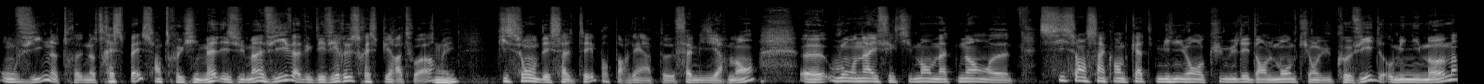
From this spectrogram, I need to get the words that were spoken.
on, vit, notre, notre espèce, entre guillemets, les humains vivent avec des virus respiratoires. Oui qui sont des saletés, pour parler un peu familièrement, euh, où on a effectivement maintenant 654 euh, millions cumulés dans le monde qui ont eu Covid, au minimum,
